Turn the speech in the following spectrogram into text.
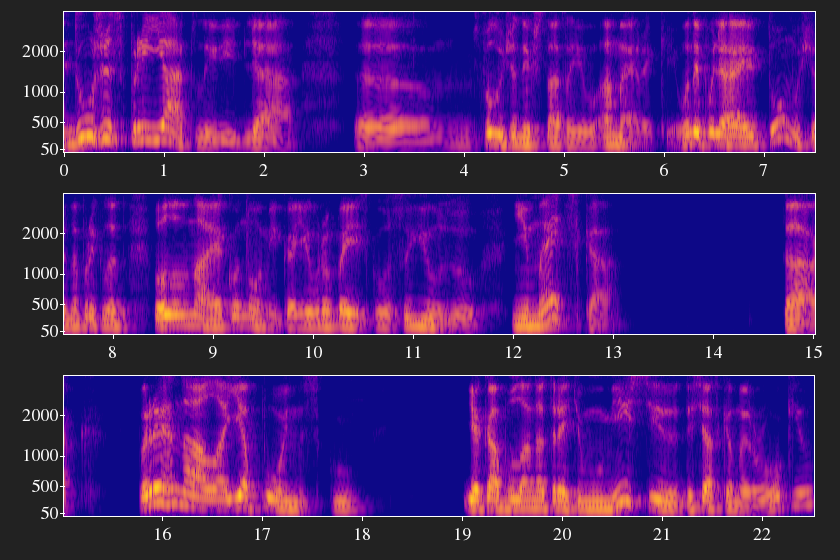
дуже сприятливі для е, Сполучених Штатів Америки. Вони полягають в тому, що, наприклад, головна економіка Європейського Союзу німецька так, перегнала японську, яка була на третьому місці десятками років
